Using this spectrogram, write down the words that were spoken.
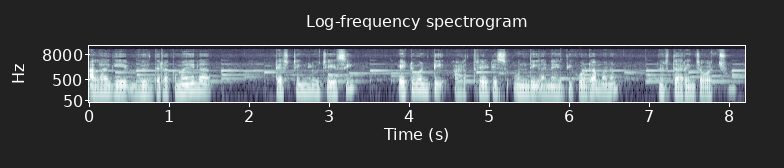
అలాగే వివిధ రకమైన టెస్టింగ్లు చేసి ఎటువంటి ఆర్థరైటిస్ ఉంది అనేది కూడా మనం నిర్ధారించవచ్చు.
